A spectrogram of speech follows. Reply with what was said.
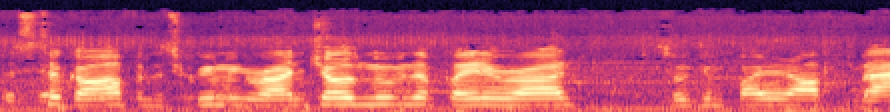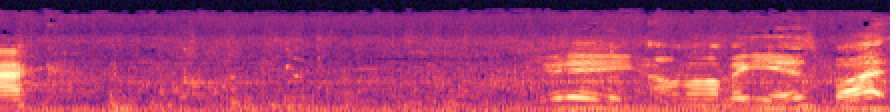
This took off with a screaming run. Joe's moving the planer rod so we can fight it off the back. Beauty. I don't know how big he is, but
